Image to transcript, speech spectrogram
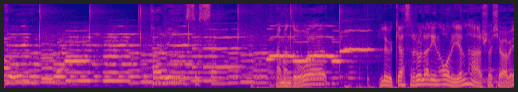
Rom, Paris och sen... Ja, men då Lukas rullar in orgeln här så kör vi.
